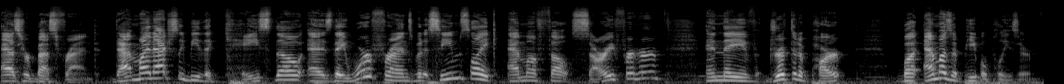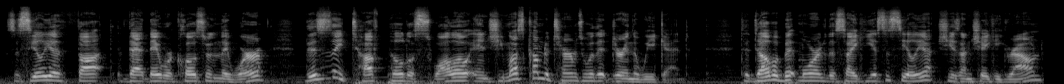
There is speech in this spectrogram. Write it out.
as her best friend. That might actually be the case, though, as they were friends, but it seems like Emma felt sorry for her, and they've drifted apart. But Emma's a people pleaser. Cecilia thought that they were closer than they were. This is a tough pill to swallow, and she must come to terms with it during the weekend. To delve a bit more into the psyche of Cecilia, she is on shaky ground.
